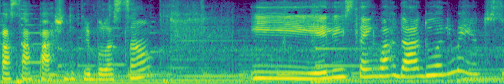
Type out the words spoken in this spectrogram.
passar parte da tribulação e eles têm guardado alimentos,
